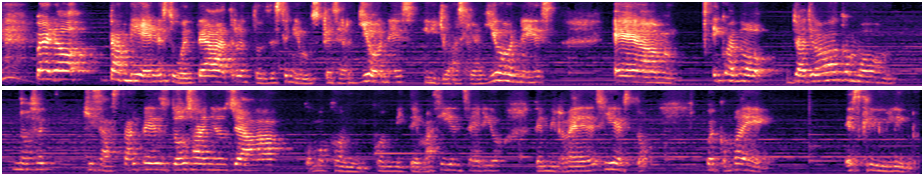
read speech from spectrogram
pero también estuve en teatro, entonces teníamos que hacer guiones y yo hacía guiones. Em, y cuando ya llevaba como, no sé, quizás tal vez dos años ya como con, con mi tema así en serio, de mis redes y esto, fue como de escribir un libro.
